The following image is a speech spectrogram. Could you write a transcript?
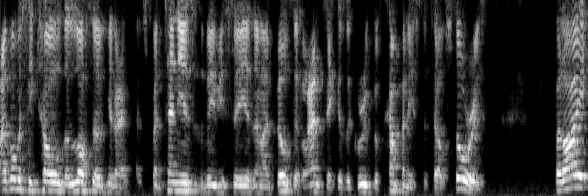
I've obviously told a lot of, you know, I spent 10 years at the BBC and then I built Atlantic as a group of companies to tell stories. But I,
